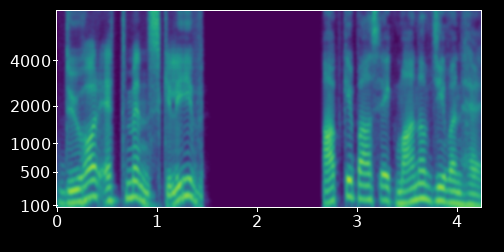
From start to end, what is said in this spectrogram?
Du har et menneskeliv. आपके पास एक मानव जीवन है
